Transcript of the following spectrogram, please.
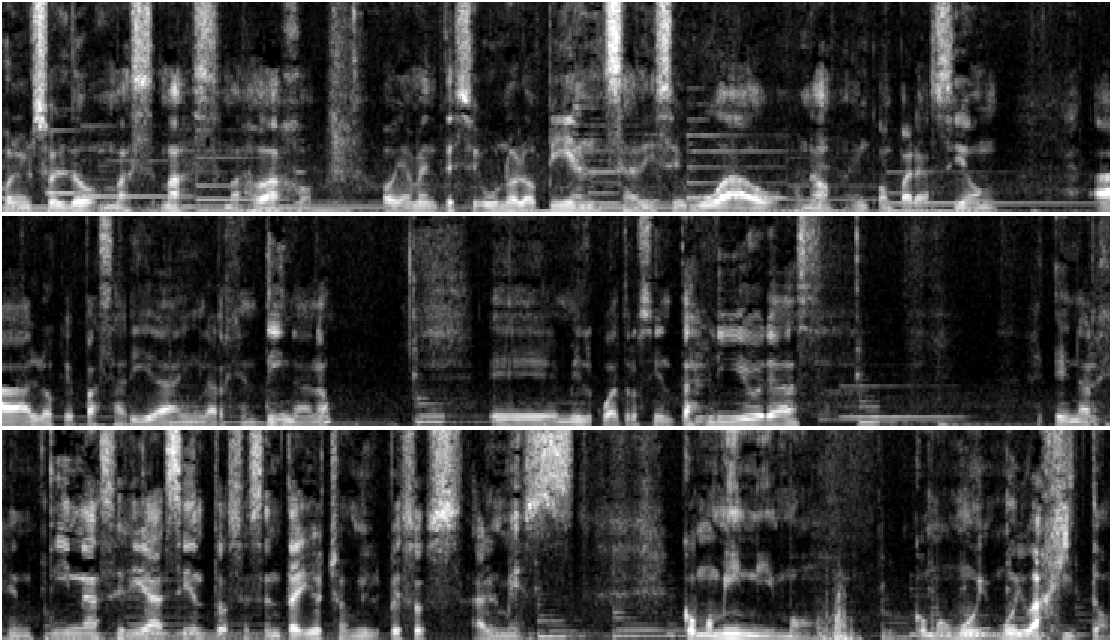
con el sueldo más, más, más bajo. Obviamente si uno lo piensa, dice, wow, ¿no? En comparación a lo que pasaría en la Argentina, ¿no? 1.400 eh, libras. En Argentina sería 168 mil pesos al mes, como mínimo, como muy, muy bajito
